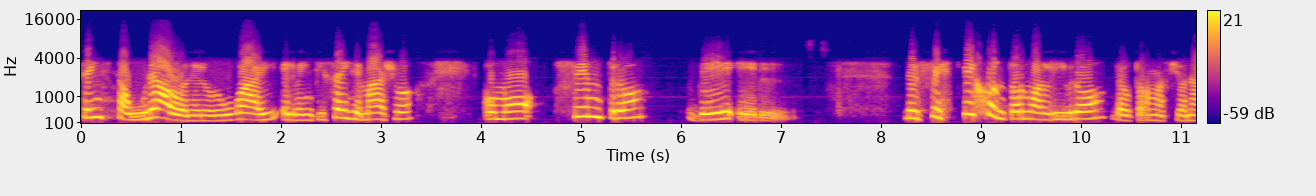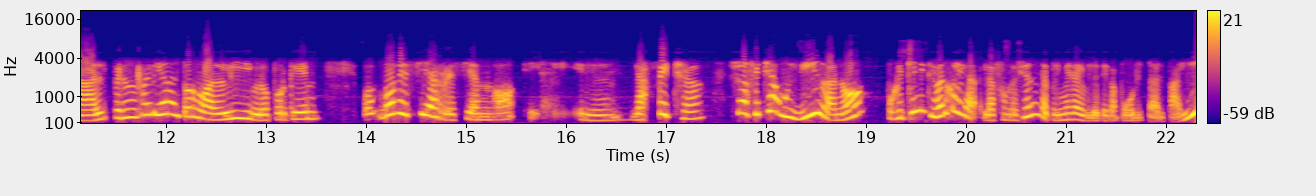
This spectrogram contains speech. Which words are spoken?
se ha instaurado en el Uruguay el 26 de mayo como centro de del festejo en torno al libro de autor nacional, pero en realidad en torno al libro, porque vos, decías recién, ¿no? la fecha es una fecha muy viva, ¿no? Porque tiene que ver con la, fundación de la primera biblioteca pública del país,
